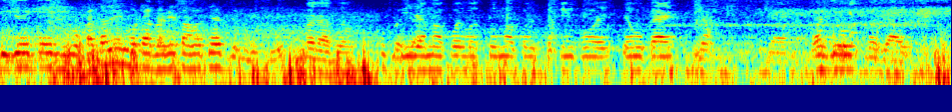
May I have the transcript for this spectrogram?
બીજે કંઈ રોકાતા નહીં મોટા ભાગે તો અમે ત્યાં જ જમીએ છીએ. બરાબર. બીજામાં કોઈ વસ્તુમાં કોઈ તકલીફ હોય એવું કાંઈ? જેવું મજા આવે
